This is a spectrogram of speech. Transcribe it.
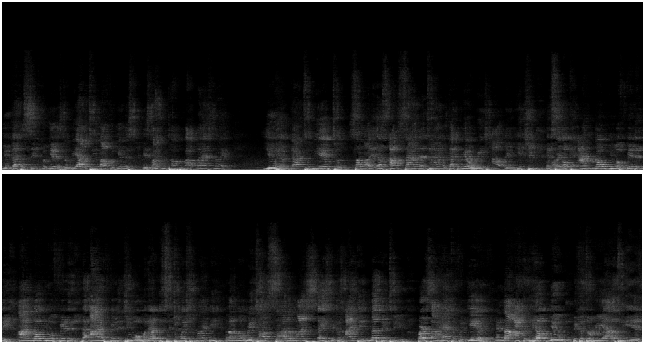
You've got to seek forgiveness. The reality about forgiveness is like we talked about last night. You have got to be able to, somebody else outside of that time has got to be able to reach out and get you and say, okay, I know you offended me. I know you offended that I offended you or whatever the situation might be. But I'm going to reach outside of my space because I did nothing to you. First, I had to forgive, and now I can help you because the reality is,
